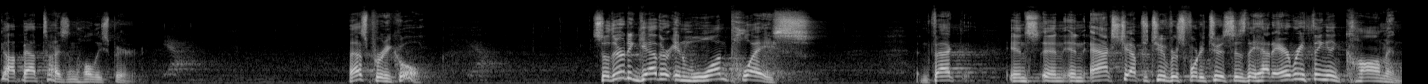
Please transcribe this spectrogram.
got baptized in the Holy Spirit. Yeah. That's pretty cool. So they're together in one place. In fact, in, in, in, Acts chapter 2, verse 42, it says they had everything in common.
